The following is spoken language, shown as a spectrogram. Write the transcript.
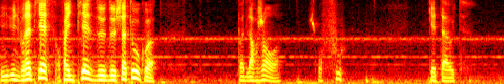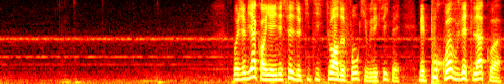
une, vraie pièce. Enfin, une pièce de, château, quoi. Pas de l'argent, hein. Je m'en fous. Get out. Moi j'aime bien quand il y a une espèce de petite histoire de fond qui vous explique mais, mais pourquoi vous êtes là quoi?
